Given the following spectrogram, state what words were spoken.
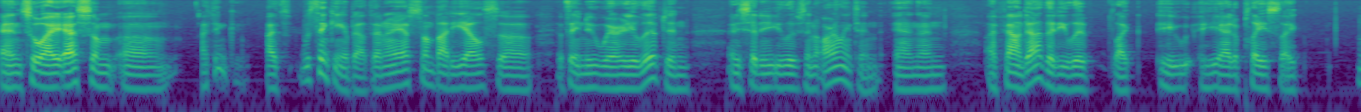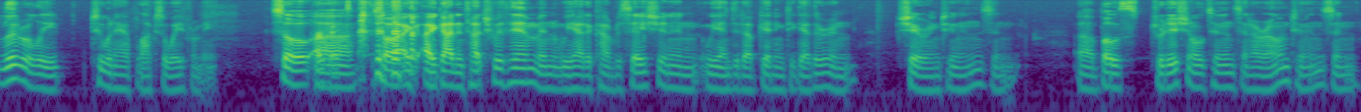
And so I asked some. Um, I think I was thinking about that, and I asked somebody else uh, if they knew where he lived, and and he said he lives in Arlington. And then I found out that he lived like he he had a place like literally two and a half blocks away from me. So, uh, so I, I got in touch with him, and we had a conversation, and we ended up getting together and sharing tunes, and uh, both traditional tunes and our own tunes. And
